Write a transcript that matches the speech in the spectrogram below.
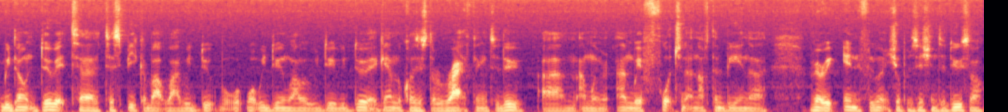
we don't do it to, to speak about why we do what we do and why we do. We do it again because it's the right thing to do, um, and we're and we're fortunate enough to be in a very influential position to do so.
